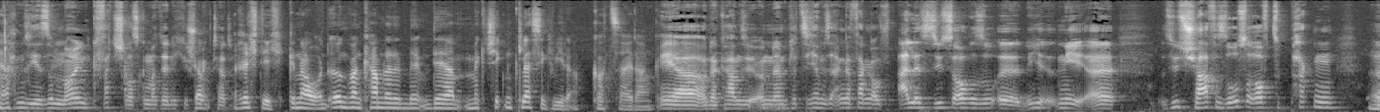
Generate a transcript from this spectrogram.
Haben sie hier so einen neuen Quatsch rausgemacht, der nicht geschmeckt hat. Richtig, genau. Und irgendwann kam dann der, McChicken Classic wieder. Gott sei Dank. Ja, und dann kamen sie, und dann plötzlich haben sie angefangen, auf alles süß-saure, so äh, nee, äh, süß-scharfe Soße drauf zu packen, Mhm. äh,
